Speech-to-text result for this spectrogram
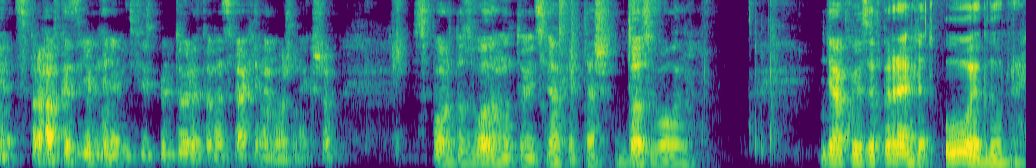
справка звільнення від фізкультури, то на цвяхи не можна. Якщо спорт дозволено, то і цвяхи теж дозволено. Дякую за перегляд. О, як добре.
